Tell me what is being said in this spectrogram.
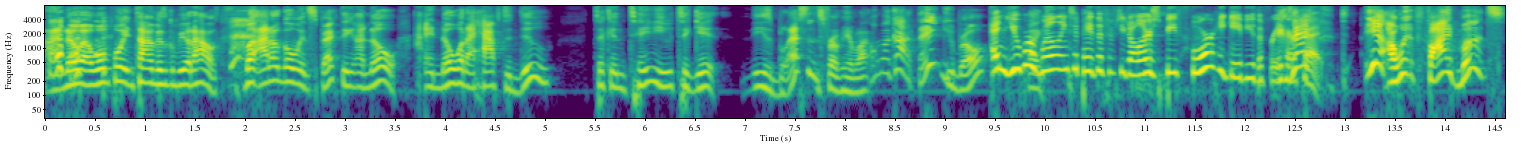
I know at one point in time it's gonna be on the house, but I don't go inspecting. I know I know what I have to do to continue to get these blessings from him. Like, oh my god, thank you, bro. And you were Like- willing to pay the $50 before he gave you the free haircut. Yeah, I went five months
